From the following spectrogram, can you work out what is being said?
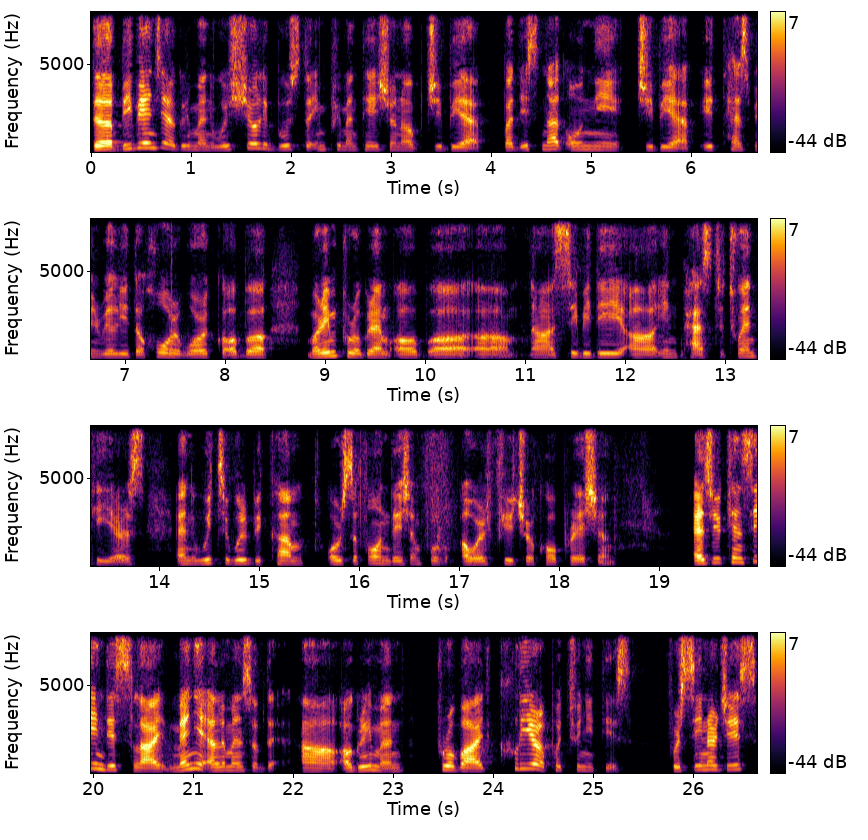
The BBNJ agreement will surely boost the implementation of GBF, but it's not only GBF. It has been really the whole work of a marine program of uh, uh, uh, CBD in past 20 years, and which will become also foundation for our future cooperation. As you can see in this slide, many elements of the agreement provide clear opportunities for synergies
